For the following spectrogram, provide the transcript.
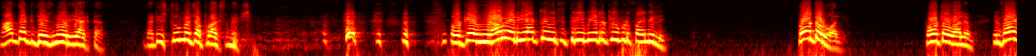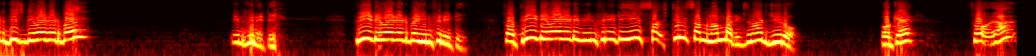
Not that there is no reactor, that is too much approximation. okay, we have a reactor with 3 meter cubed finally. Total volume, total volume. In fact, this divided by infinity, 3 divided by infinity. So, 3 divided by infinity is still some number, it is not 0. Okay. So, yeah,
